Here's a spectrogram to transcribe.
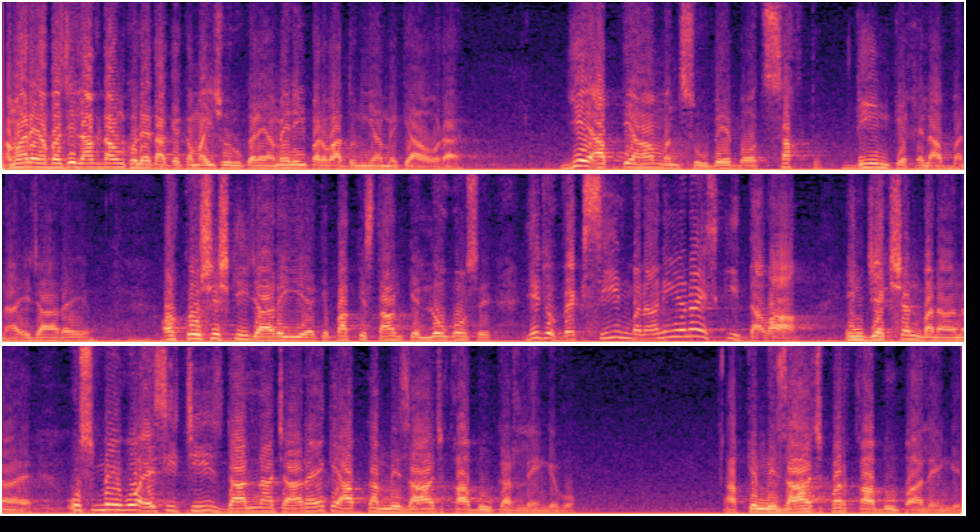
हमारे यहाँ बस ही लॉकडाउन खुले ताकि कमाई शुरू करें, हमें नहीं परवाह दुनिया में क्या हो रहा है। ये आपके यहाँ मंसूबे बहुत सख्त दीन के खिलाफ बनाए जा रहे हैं और कोशिश की जा रही है कि पाकिस्तान के लोगों से ये जो वैक्सीन बनानी है ना, इसकी दवा, इंजेक्शन बनाना है, उसमें वो ऐसी चीज़ डालना चाह रहे हैं कि आपका मिजाज काबू कर लेंगे वो। आपके मिजाज पर काबू पा लेंगे।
